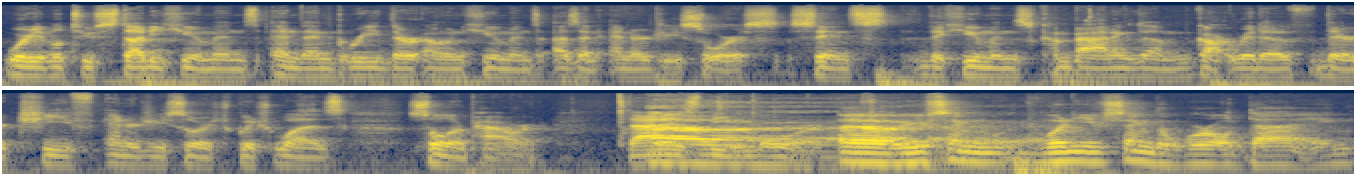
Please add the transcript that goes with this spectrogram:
were able to study humans and then breed their own humans as an energy source since the humans combating them got rid of their chief energy source which was solar power that is the lore Oh, you're saying when you're saying the world dying,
